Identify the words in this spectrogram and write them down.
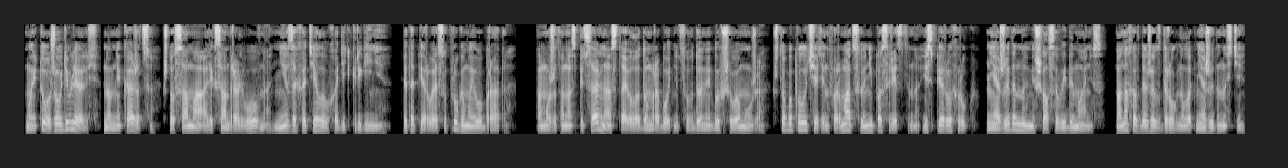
Мы тоже удивлялись, но мне кажется, что сама Александра Львовна не захотела уходить к Регине. Это первая супруга моего брата, а может, она специально оставила домработницу в доме бывшего мужа, чтобы получать информацию непосредственно, из первых рук. Неожиданно вмешался Вейдеманис. Монахов даже вздрогнул от неожиданности.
